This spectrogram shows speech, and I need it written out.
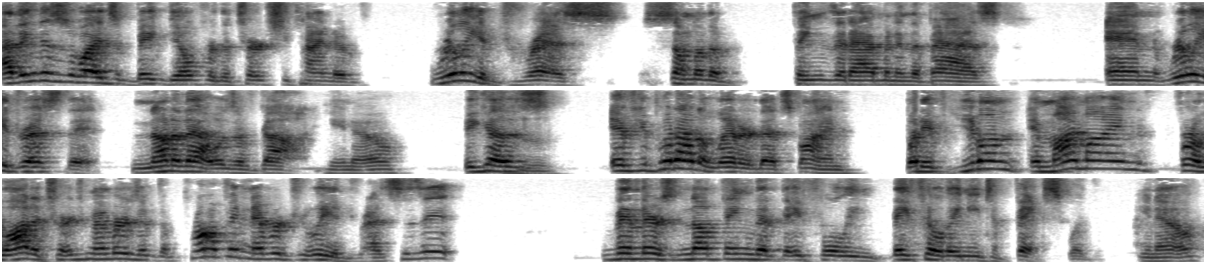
I think this is why it's a big deal for the church to kind of really address some of the things that happened in the past and really address that none of that was of God, you know? Because mm-hmm. if you put out a letter, that's fine. But if you don't, in my mind, for a lot of church members, if the prophet never truly addresses it, then there's nothing that they fully they feel they need to fix with it, you know.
